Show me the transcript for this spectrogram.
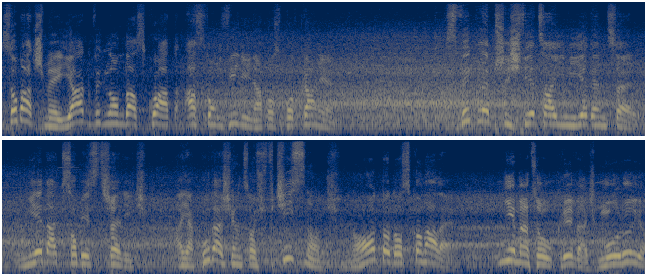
Zobaczmy, jak wygląda skład Aston Villa na to spotkanie. Zwykle przyświeca im jeden cel. Nie dać sobie strzelić. A jak uda się coś wcisnąć, no to doskonale. Nie ma co ukrywać, murują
